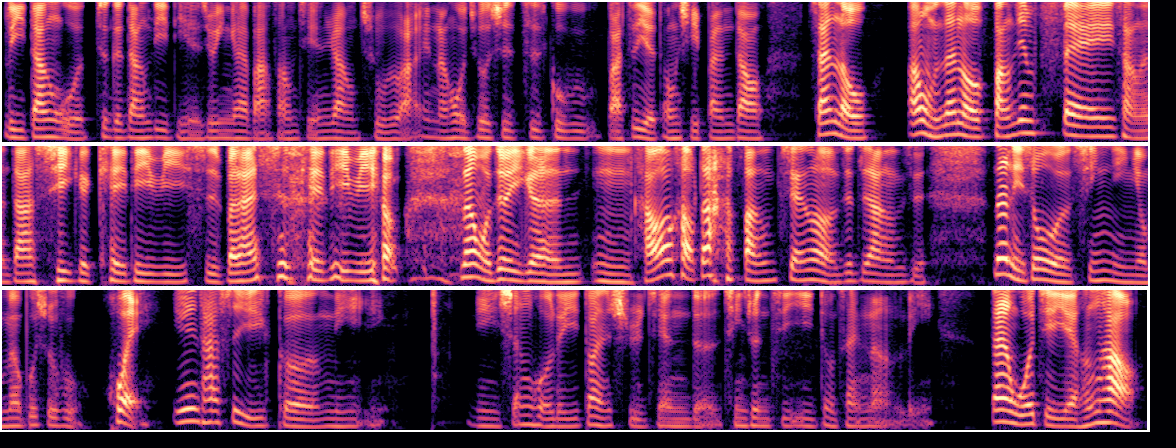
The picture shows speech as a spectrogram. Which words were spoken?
理当我这个当弟弟的就应该把房间让出来，然后就是自顾把自己的东西搬到三楼。然后我们三楼房间非常的大，是一个 KTV 室，本来是 KTV 哦。那我就一个人，嗯，好好大的房间哦，就这样子。那你说我心里有没有不舒服？会，因为它是一个你你生活了一段时间的青春记忆都在那里。但我姐也很好，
